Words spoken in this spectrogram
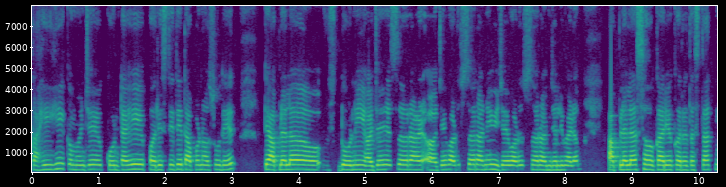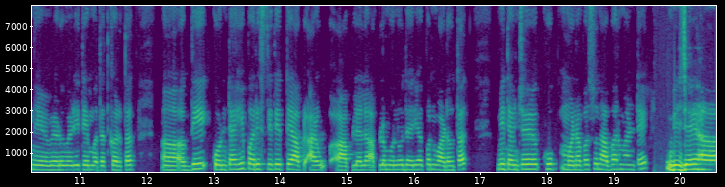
काहीही म्हणजे कोणत्याही परिस्थितीत आपण असू देत ते आपल्याला दोन्ही अजय सर अजय वाडू सर आणि विजय वाडू सर अंजली मॅडम आपल्याला सहकार्य करत असतात. वेळोवेळी ते मदत करतात. अगदी कोणत्याही परिस्थितीत ते आप आपल्याला आपलं मनोधैर्य पण वाढवतात. मी त्यांचे खूप मनापासून आभार मानते. विजय हा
